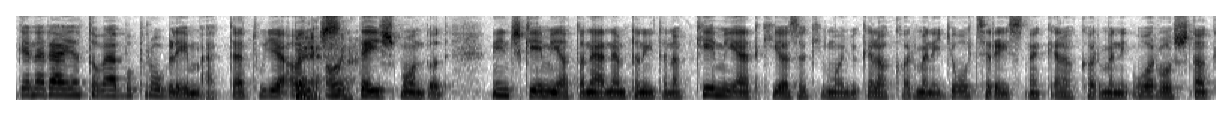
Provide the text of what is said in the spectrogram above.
generálja tovább a problémát. Tehát ugye, Persze. ahogy te is mondod, nincs kémia tanár, nem tanítanak kémiát, ki az, aki mondjuk el akar menni gyógyszerésznek, el akar menni orvosnak,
